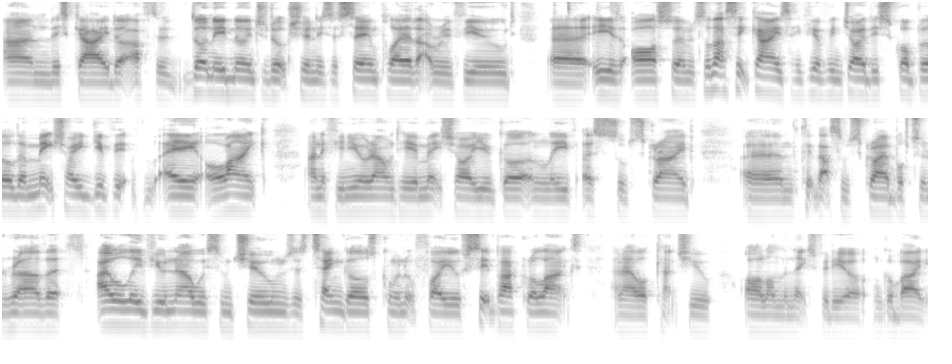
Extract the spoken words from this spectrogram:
And this guy don't have to don't need no introduction. He's the same player that I reviewed. Uh, he is awesome. So that's it, guys. If you've enjoyed this squad builder, make sure you give it a like. And if you're new around here, make sure you go and leave a subscribe. Um, click that subscribe button rather. I will leave you now with some tunes. There's 10 goals coming up for you. Sit back, relax, and I will catch you all on the next video. And goodbye.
